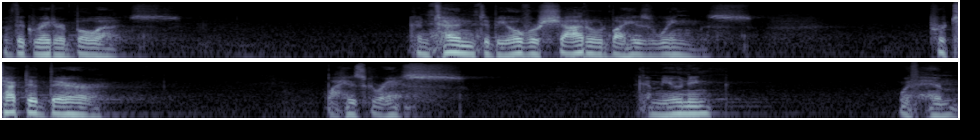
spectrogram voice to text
of the greater Boaz? content to be overshadowed by his wings, protected there by his grace, communing with him.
